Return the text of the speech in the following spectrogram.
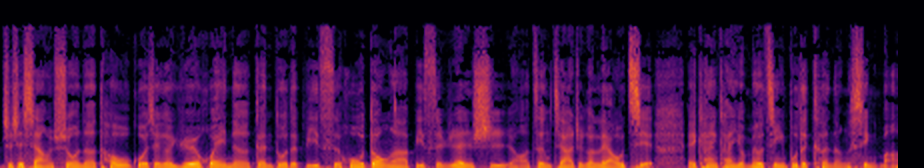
只是想说呢，透过这个约会呢，更多的彼此互动啊，彼此认识啊，增加这个了解，诶，看一看有没有进一步的可能性嘛。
